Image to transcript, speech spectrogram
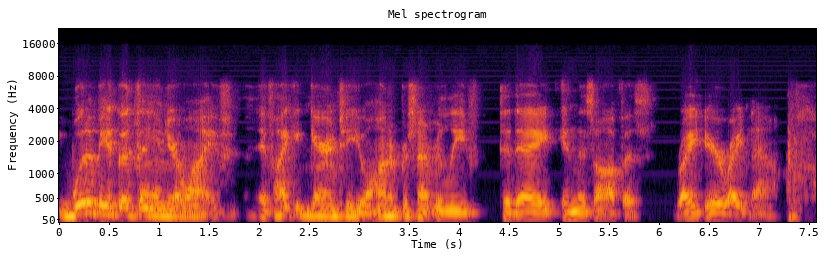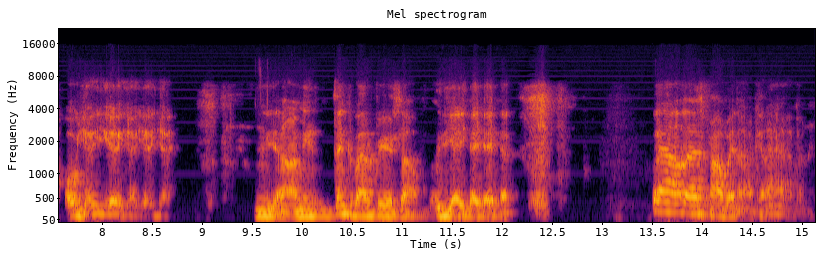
would it be a good thing in your life if I could guarantee you 100% relief today in this office, right here, right now. Oh, yeah, yeah, yeah, yeah, yeah. You know, I mean, think about it for yourself. Yeah, yeah, yeah, yeah. Well, that's probably not going to happen.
